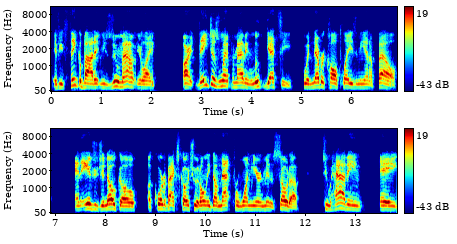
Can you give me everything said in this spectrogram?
if you think about it and you zoom out, you're like, all right, they just went from having Luke Getsy, who had never called plays in the NFL, and Andrew Janocko, a quarterbacks coach who had only done that for one year in Minnesota, to having a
